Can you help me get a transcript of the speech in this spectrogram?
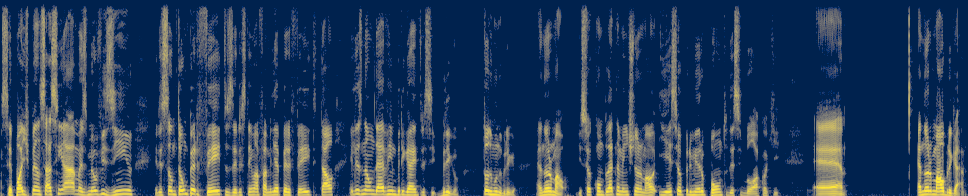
Você pode pensar assim, ah, mas meu vizinho, eles são tão perfeitos, eles têm uma família perfeita e tal, eles não devem brigar entre si. Brigam. Todo mundo briga. É normal. Isso é completamente normal e esse é o primeiro ponto desse bloco aqui. É, é normal brigar.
